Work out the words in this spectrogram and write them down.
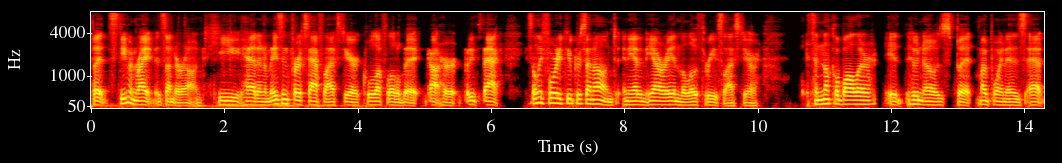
But Steven Wright is underowned. He had an amazing first half last year, cooled off a little bit, got hurt, but he's back. He's only 42% owned, and he had an ERA in the low threes last year. It's a knuckleballer. It who knows, but my point is at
